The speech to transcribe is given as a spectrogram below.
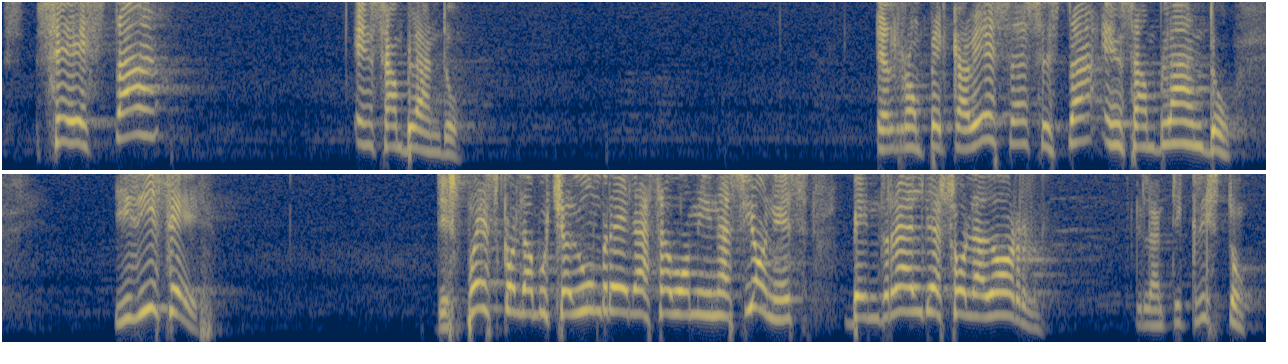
se está ensamblando. El rompecabezas se está ensamblando. Y dice, después con la muchedumbre de las abominaciones vendrá el desolador, el anticristo,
